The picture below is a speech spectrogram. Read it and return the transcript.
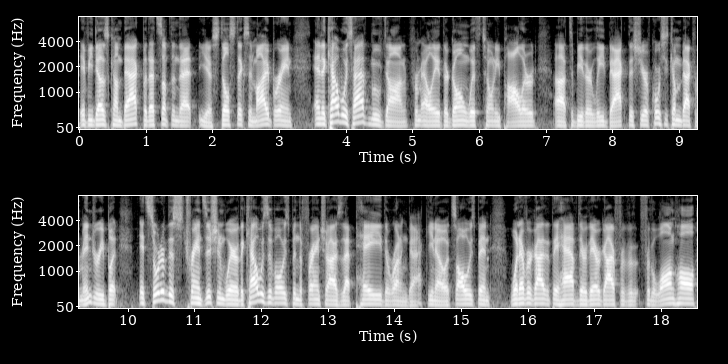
if he does come back, but that's something that you know still sticks in my brain. And the Cowboys have moved on from Elliott. They're going with Tony Pollard uh, to be their lead back this year. Of course, he's coming back from injury, but it's sort of this transition where the Cowboys have always been the franchise that pay the running back. You know, it's always been whatever guy that they have, they're their guy for the for the long haul.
